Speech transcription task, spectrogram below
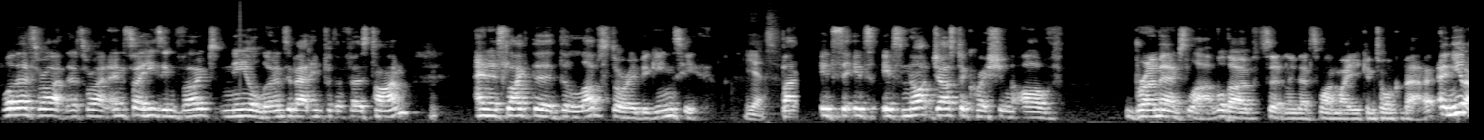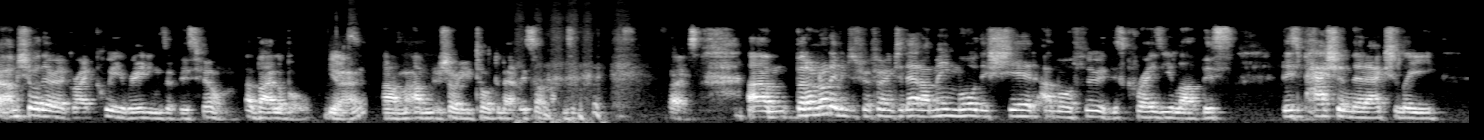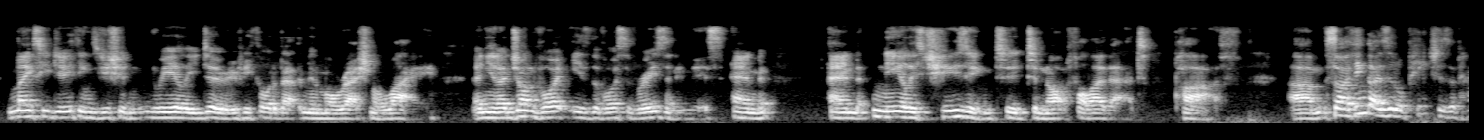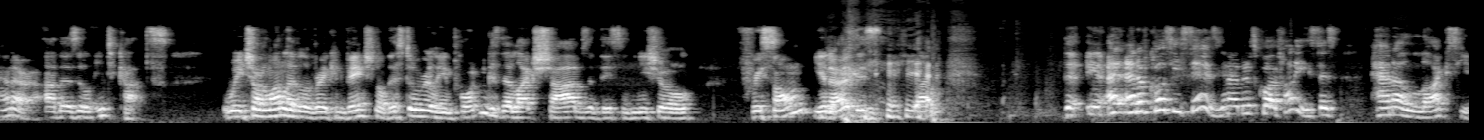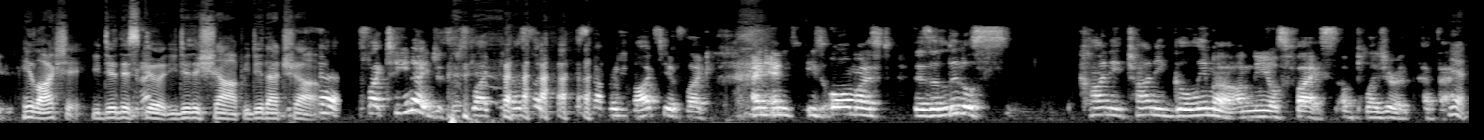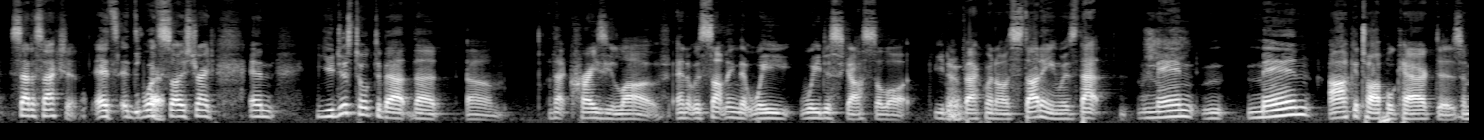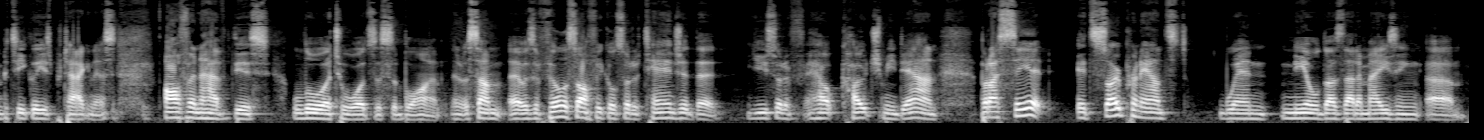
Well, that's right. That's right. And so he's invoked. Neil learns about him for the first time, and it's like the the love story begins here. Yes. But it's it's it's not just a question of bromance love, although certainly that's one way you can talk about it. And you know, I'm sure there are great queer readings of this film available. You Yes. know, um, I'm sure you talked about this on. Um, but I'm not even just referring to that. I mean more this shared amour fou, this crazy love, this this passion that actually makes you do things you shouldn't really do if you thought about them in a more rational way. And you know, Jon Voight is the voice of reason in this, and and Neil is choosing to to not follow that path. Um, so I think those little pictures of Hanna are those little intercuts, which on one level are very conventional. They're still really important because they're like shards of this initial frisson. You know, this yeah. like, the, you know, and, and of course he says, you know, and it's quite funny. He says Hanna likes you. He likes you. You do this good. You do this sharp. You do that sharp. Yeah, it's like teenagers. It's like you know, it's like this guy really likes you. It's like, and and he's, almost there's a little tiny tiny glimmer on Neil's face of pleasure at, at that. Yeah, satisfaction. It's it's what's so strange. And you just talked about that um, that crazy love, and it was something that we we discussed a lot. You know, back when I was studying, was that Mann Mann archetypal characters, and particularly his protagonists, often have this lure towards the sublime. And it was some it was a philosophical sort of tangent that you sort of helped coach me down, but I see it. It's so pronounced when Neil does that amazing. Um,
